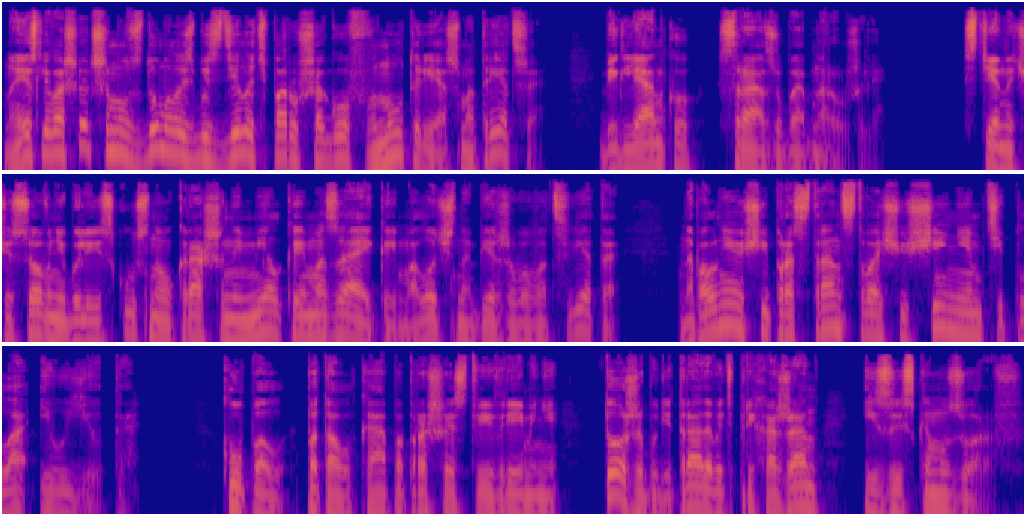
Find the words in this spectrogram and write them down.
Но если вошедшему вздумалось бы сделать пару шагов внутрь и осмотреться, беглянку сразу бы обнаружили. Стены часовни были искусно украшены мелкой мозаикой молочно-бежевого цвета, наполняющей пространство ощущением тепла и уюта. Купол потолка по прошествии времени тоже будет радовать прихожан изыском узоров.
